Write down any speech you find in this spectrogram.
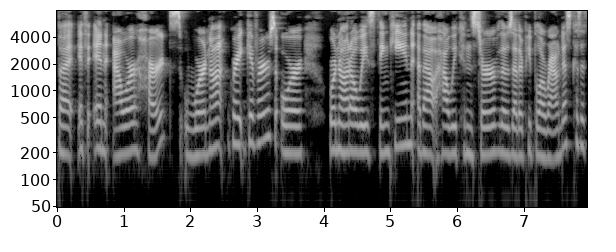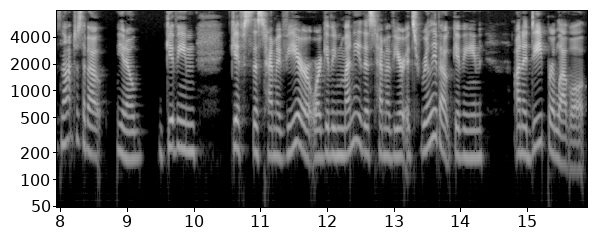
but if in our hearts we're not great givers or we're not always thinking about how we can serve those other people around us, because it's not just about, you know, giving gifts this time of year or giving money this time of year, it's really about giving on a deeper level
